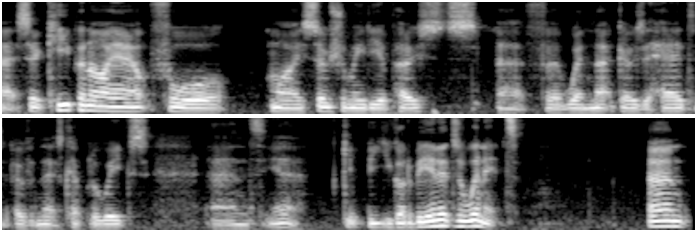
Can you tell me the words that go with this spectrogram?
Uh, so keep an eye out for my social media posts uh, for when that goes ahead over the next couple of weeks. And yeah, you got to be in it to win it. And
